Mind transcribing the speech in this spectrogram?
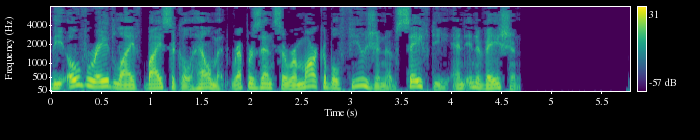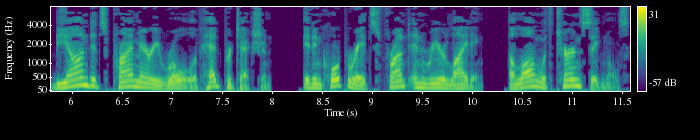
The Overade LIFE bicycle helmet represents a remarkable fusion of safety and innovation. Beyond its primary role of head protection, it incorporates front and rear lighting, along with turn signals,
